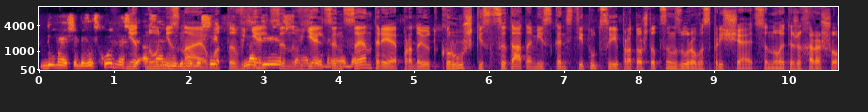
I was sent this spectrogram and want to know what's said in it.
думаешь о безысходности, Нет, а ну, не знаю, души, вот в, Ельцин, в Ельцин-центре да. продают кружки с цитатами из Конституции про то, что цензура воспрещается, но это же хорошо.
